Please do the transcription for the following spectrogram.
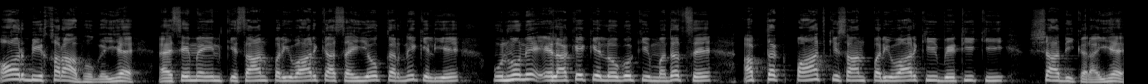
और भी खराब हो गई है। ऐसे में इन किसान परिवार का सहयोग करने के लिए उन्होंने इलाके के लोगों की मदद से अब तक पाँच किसान परिवार की बेटी की शादी कराई है।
